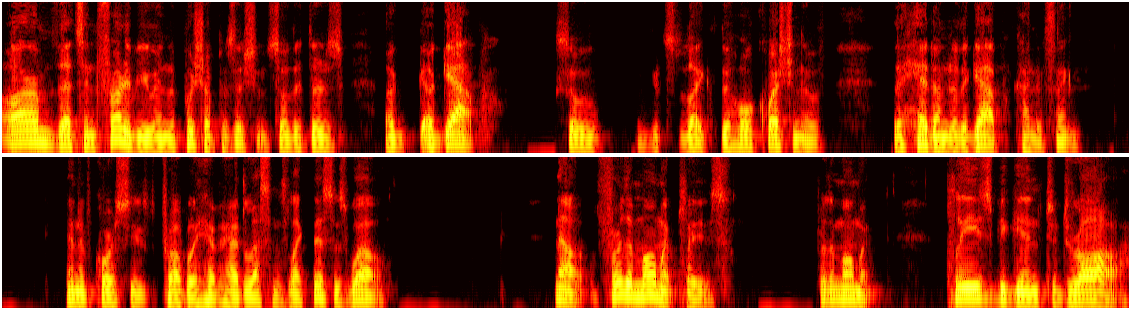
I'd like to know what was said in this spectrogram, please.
arm that's in front of you in the push up position so that there's a, a gap. So it's like the whole question of the head under the gap kind of thing. And of course, you probably have had lessons like this as well. Now, for the moment, please, for the moment, please begin to draw.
